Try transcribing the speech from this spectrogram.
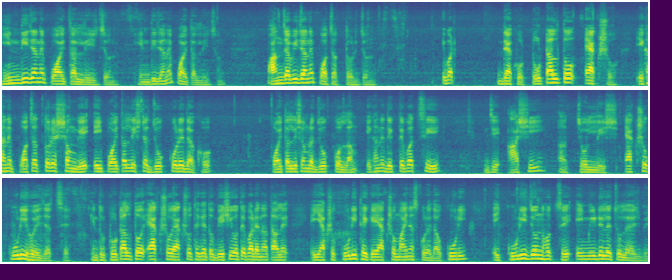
হিন্দি জানে পঁয়তাল্লিশ জন। হিন্দি জানে পঁয়তাল্লিশ জন। পাঞ্জাবি জানে পঁচাত্তর জন। এবার দেখো টোটাল তো একশো। এখানে পঁচাত্তরের সঙ্গে এই পঁয়তাল্লিশটা যোগ করে দেখো। পঁয়তাল্লিশ আমরা যোগ করলাম। এখানে দেখতে পাচ্ছি যে আশি আর চল্লিশ, একশো কুড়ি হয়ে যাচ্ছে। কিন্তু টোটাল তো একশো একশো থেকে তো বেশি হতে পারে না, তাহলে এই একশো কুড়ি থেকে একশো মাইনাস করে দাও, কুড়ি। এই কুড়ি জন হচ্ছে এই মিডলে চলে আসবে।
